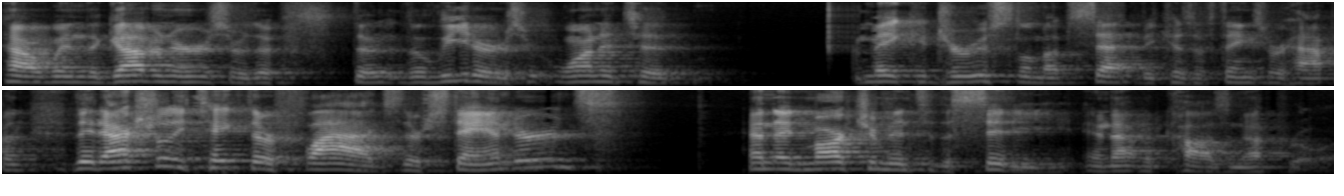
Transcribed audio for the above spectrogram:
how when the governors or the, the, the leaders wanted to make Jerusalem upset because of things were happening, they'd actually take their flags, their standards, and they'd march them into the city, and that would cause an uproar.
